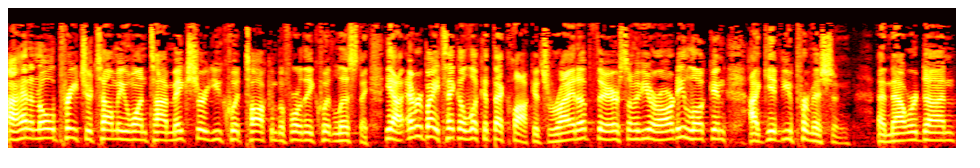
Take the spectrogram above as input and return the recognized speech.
I had an old preacher tell me one time, make sure you quit talking before they quit listening. Yeah, everybody take a look at that clock. It's right up there. Some of you are already looking. I give you permission. And now we're done.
